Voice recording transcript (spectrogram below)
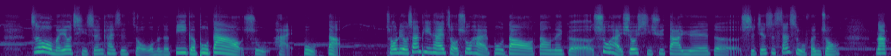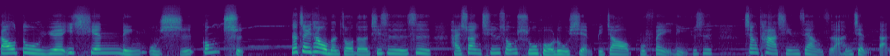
之后我们又起身开始走我们的第一个步道——树海步道。从柳山平台走树海步道到那个树海休息区，大约的时间是三十五分钟，那高度约一千零五十公尺。那这一趟我们走的其实是还算轻松舒活路线，比较不费力，就是像踏青这样子啦，很简单，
